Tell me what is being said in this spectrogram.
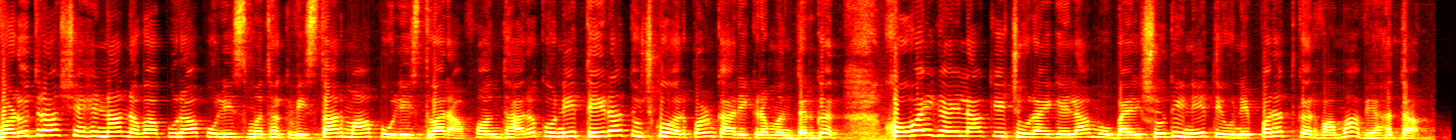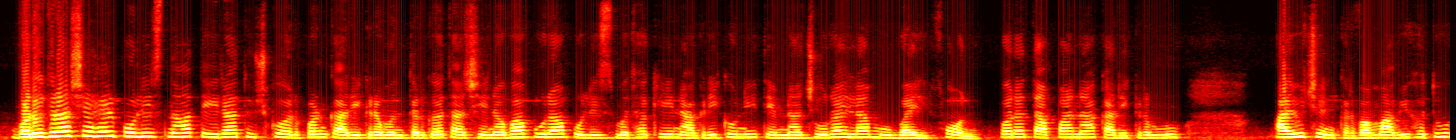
વડોદરા શહેરના નવાપુરા પોલીસ મથક વિસ્તારમાં પોલીસ દ્વારા ફોન ધારકોને તેરા તુચકો અર્પણ કાર્યક્રમ અંતર્ગત ખોવાઈ ગયેલા કે ચોરાઈ ગયેલા મોબાઈલ શોધીને તેઓને પરત કરવામાં આવ્યા હતા. વડોદરા શહેર પોલીસના તેરા તુચકો અર્પણ કાર્યક્રમ અંતર્ગત આજે નવાપુરા પોલીસ મથકે નાગરિકોને તેમના ચોરાયેલા મોબાઈલ ફોન પરત આપવાના કાર્યક્રમનું આયોજન કરવામાં આવ્યું હતું.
